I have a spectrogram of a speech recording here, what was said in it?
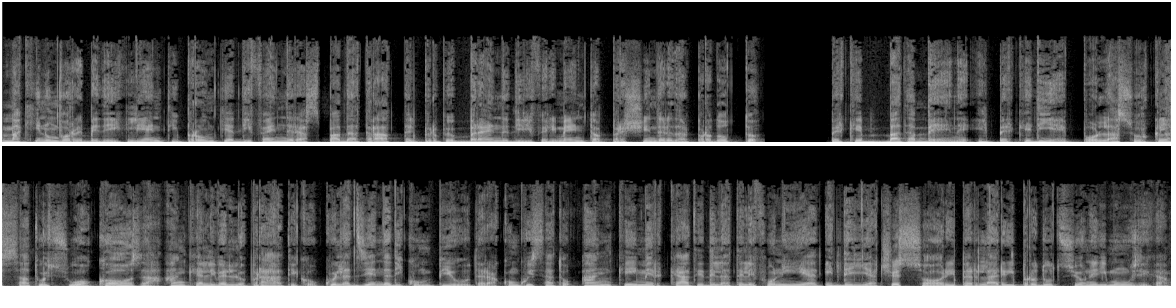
Ma chi non vorrebbe dei clienti pronti a difendere a spada tratta il proprio brand di riferimento a prescindere dal prodotto? Perché bada bene, il perché di Apple ha surclassato il suo cosa anche a livello pratico. Quell'azienda di computer ha conquistato anche i mercati della telefonia e degli accessori per la riproduzione di musica.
